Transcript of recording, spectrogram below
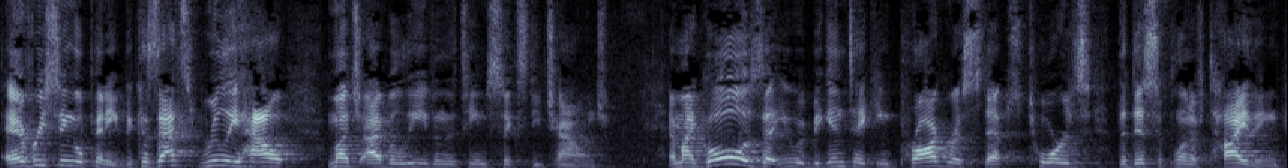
Every single penny. Because that's really how much I believe in the Team 60 challenge. And my goal is that you would begin taking progress steps towards the discipline of tithing.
